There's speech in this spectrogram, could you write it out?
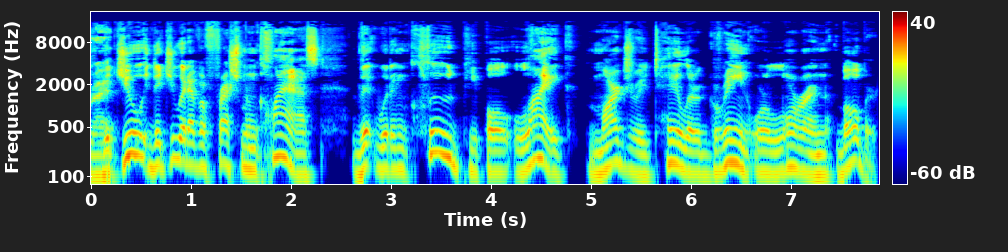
right. that you, that you would have a freshman class that would include people like Marjorie Taylor Greene or Lauren Boebert.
